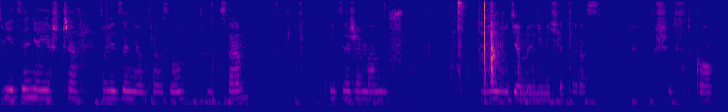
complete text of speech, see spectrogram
Jedzenia jeszcze to jedzenie od razu wrócę. Widzę, że mam już... No ludzie, myli mi się teraz wszystko.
